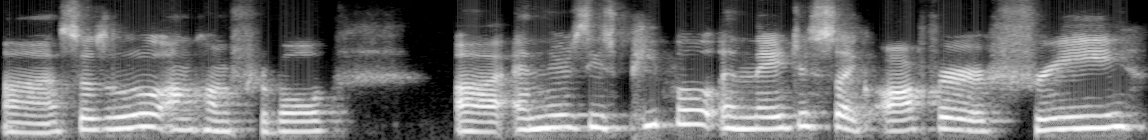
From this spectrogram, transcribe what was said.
Uh, so it was a little uncomfortable. Uh, and there's these people, and they just like offer free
